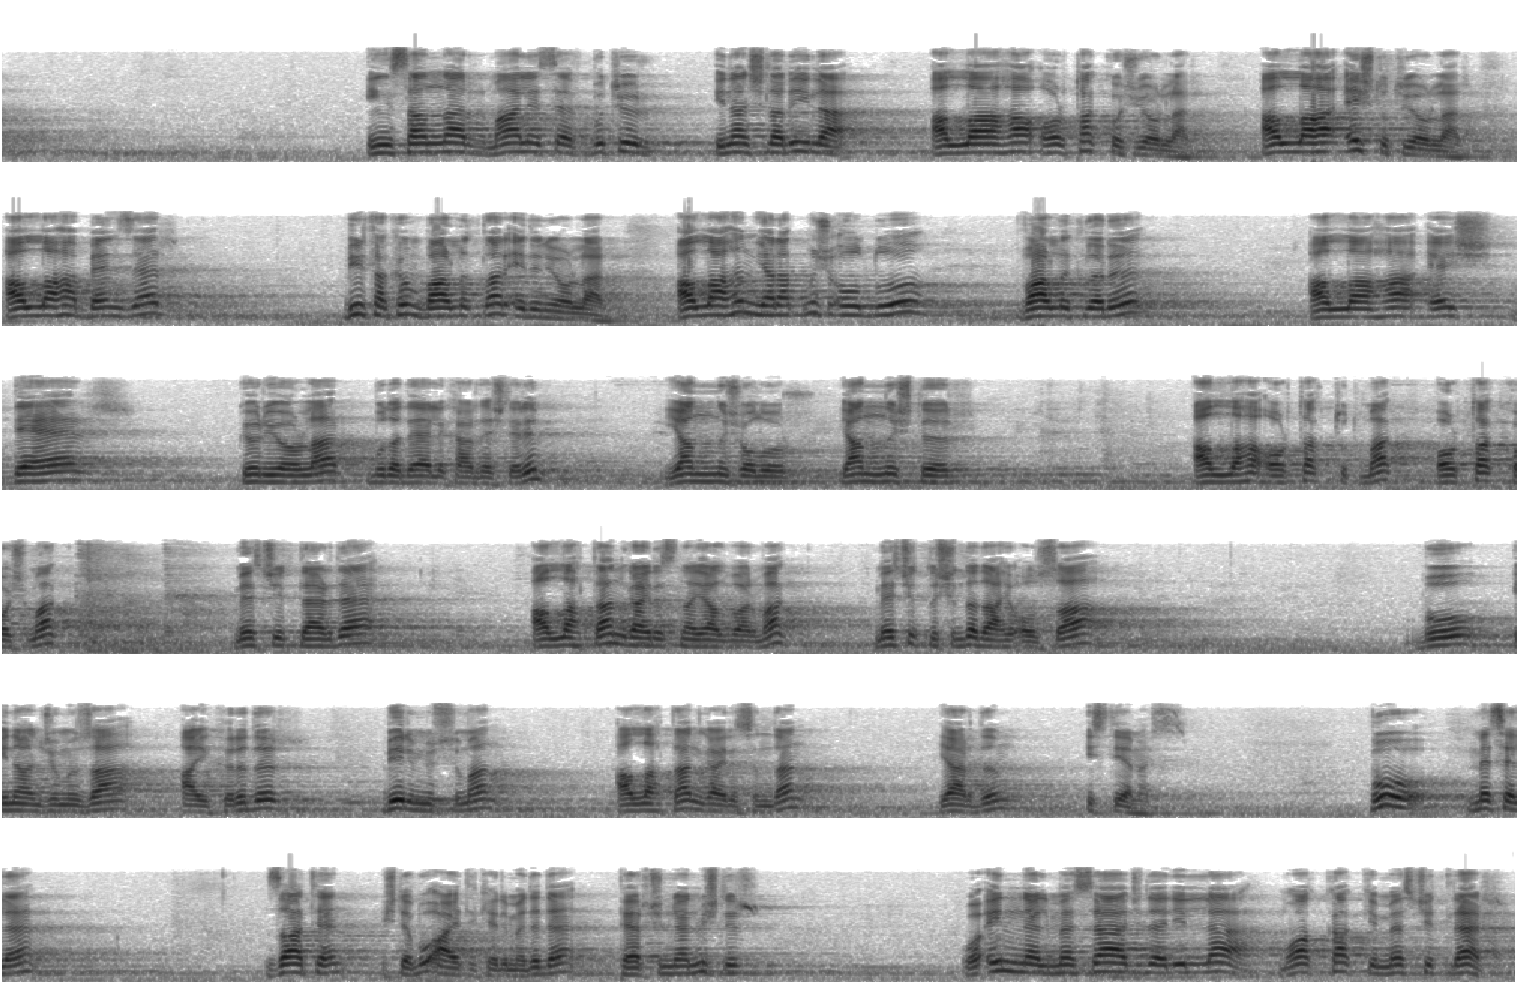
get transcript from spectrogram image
İnsanlar maalesef bu tür inançlarıyla Allah'a ortak koşuyorlar. Allah'a eş tutuyorlar. Allah'a benzer bir takım varlıklar ediniyorlar. Allah'ın yaratmış olduğu varlıkları Allah'a eş, değer görüyorlar. Bu da değerli kardeşlerim yanlış olur, yanlıştır. Allah'a ortak tutmak, ortak koşmak, mescitlerde Allah'tan gayrısına yalvarmak, mescit dışında dahi olsa bu inancımıza aykırıdır. Bir Müslüman Allah'tan gayrısından yardım isteyemez. Bu mesele zaten işte bu ayet-i kerimede de perçinlenmiştir. Ve innel mesacide lillah muhakkak ki mescitler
